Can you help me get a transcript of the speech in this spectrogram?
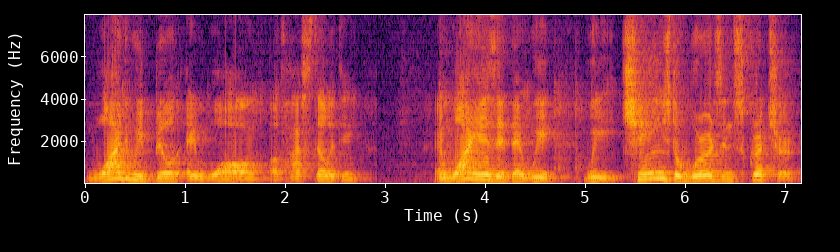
Why do we build a wall of hostility? And why is it that we, we change the words in Scripture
